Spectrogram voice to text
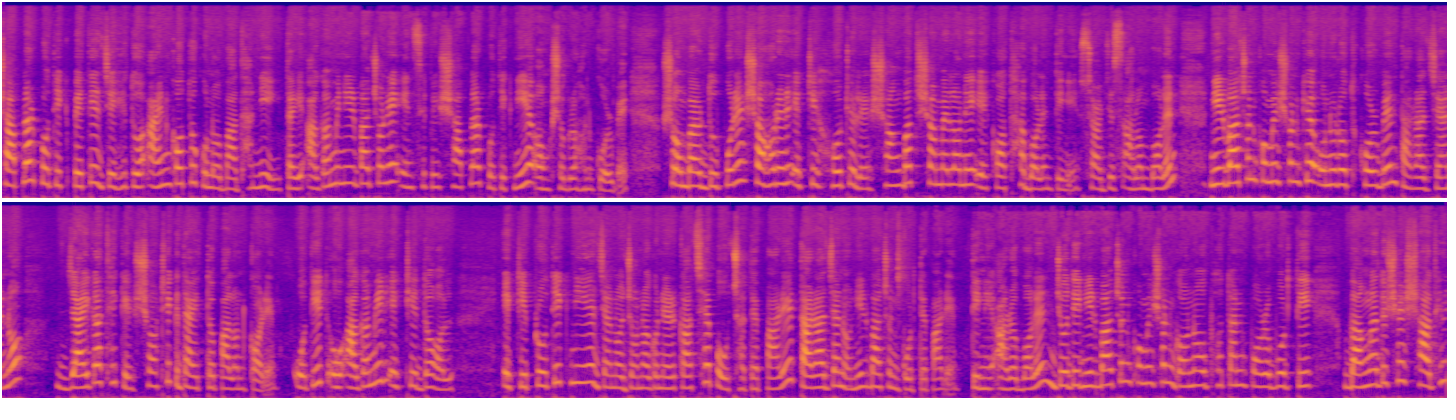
শাপলার প্রতীক পেতে যেহেতু আইনগত কোনো বাধা নেই, তাই আগামী নির্বাচনে এনসিপি শাপলার প্রতীক নিয়ে অংশগ্রহণ করবে। সোমবার দুপুরে শহরের একটি হোটেলে সংবাদ সম্মেলনে এ কথা বলেন তিনি। সার্জিস আলম বলেন, নির্বাচন কমিশনকে অনুরোধ করবেন তারা যেন জায়গা থেকে সঠিক দায়িত্ব পালন করে। অতীত ও আগামীর একটি দল একটি প্রতীক নিয়ে যেন জনগণের কাছে পৌঁছাতে পারে, তারা যেন নির্বাচন করতে পারে। তিনি আরও বলেন, যদি নির্বাচন কমিশন গণ অভ্যুত্থান পরবর্তী বাংলাদেশের স্বাধীন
